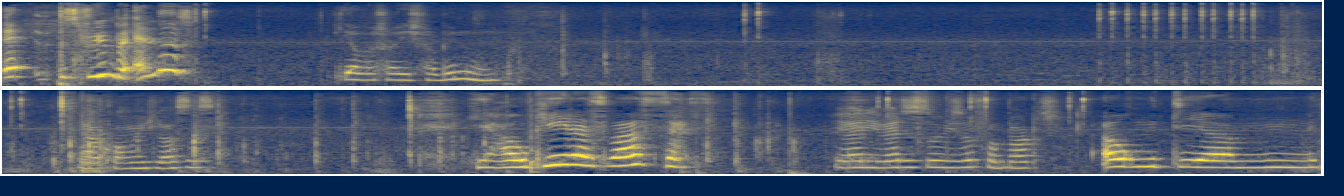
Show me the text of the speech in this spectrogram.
Äh, Stream beendet? Ja, wahrscheinlich Verbindung. Ja, komm, ich lass es. Ja, okay, das war's das. Ja, die Welt ist sowieso verbuggt. Auch mit der mit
